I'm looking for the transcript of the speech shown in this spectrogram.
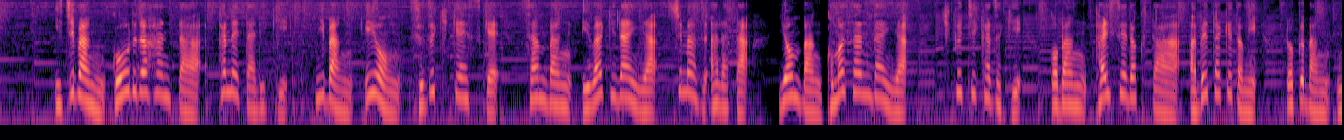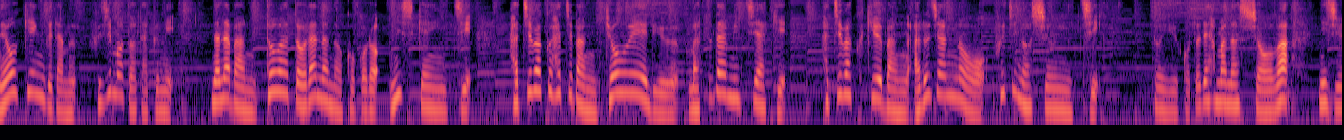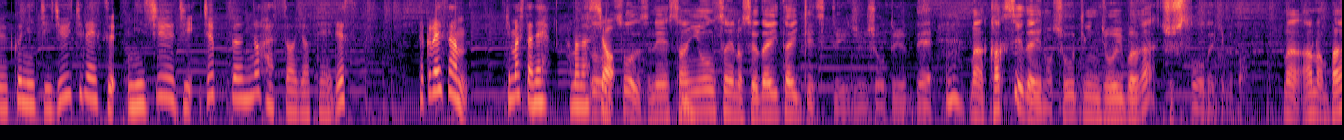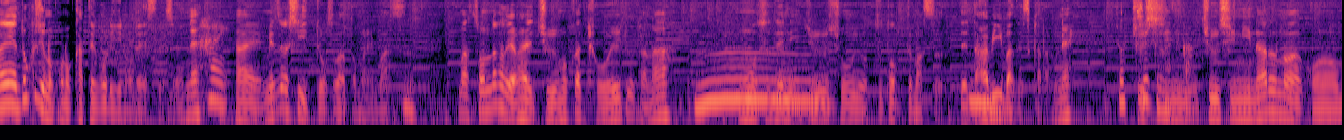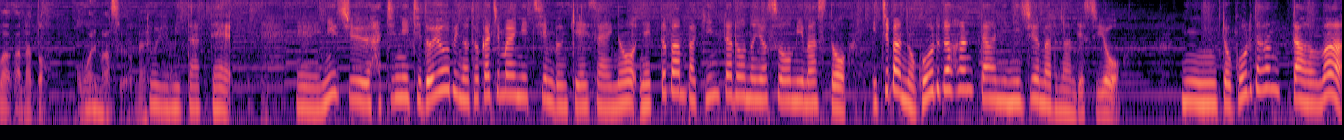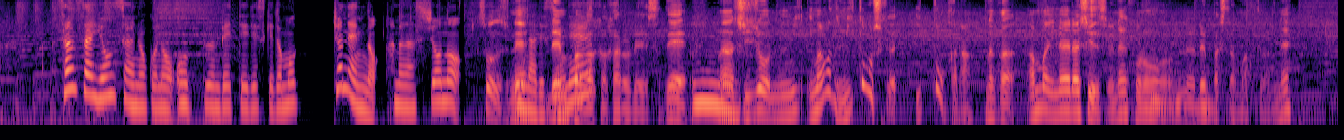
1番ゴールドハンター金田力。2番イオン鈴木圭介。3番岩木ダイヤ島津新。4番駒三ダイヤ菊池和樹。5番海星ドクター阿部武富。6番ネオキングダム藤本匠7番トワとラナの心西健一。8枠8番共栄流松田道明。8枠9番アルジャンノー藤野俊一。ということで浜那須賞は29日11レース20時10分の発送予定です。桜井さん来ましたね浜那須賞そうですね。34歳の世代対決という重賞というんで、まあ、各世代の賞金上位馬が出走できると。まあ、あの万円独自のこのカテゴリーのレースですよね、はい。珍しい競争だと思います、まあ、その中でやはり注目は競泳流かな。もうすでに重賞4つ取ってますでダービー馬ですからね、そっち中心中心になるのはこの馬かなと思いますよね、という見立て、えー、28日土曜日の十勝毎日新聞掲載のネットバンパ金太郎の予想を見ますと1番のゴールドハンターに二重丸なんですよ。うーんとゴールドハンターは3歳4歳のこのオープン別邸ですけども去年の浜那須賞のそうですね。ね。連覇がかかるレースで、うん。まあ、史上に今まで2頭しか1頭かな？なんかあんまりいないらしいですよね。この、ね連覇した馬っていうのはね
